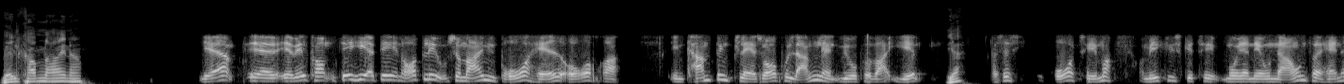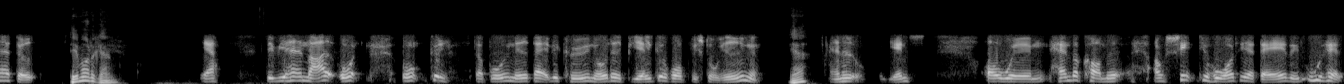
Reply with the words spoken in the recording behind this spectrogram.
Velkommen, Ejner. Ja, ja, velkommen. Det her det er en oplevelse, mig og min bror havde over fra en campingplads over på Langeland. Vi var på vej hjem. Ja. Og så siger min bror til mig, om ikke vi skal til, må jeg nævne navn, for han er død. Det må du gerne. Det, vi havde en meget ond onkel, der boede nede bag ved Køge, noget der hed Bjælkerup ved Storhedinge. Ja. Han hed Jens. Og øh, han var kommet afsindig hurtigt af dage ved et uheld,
